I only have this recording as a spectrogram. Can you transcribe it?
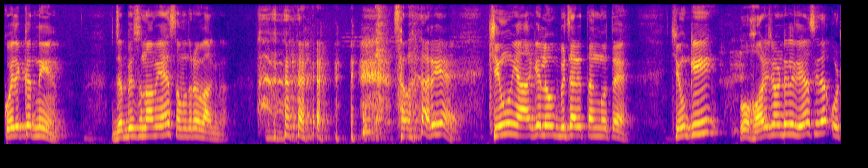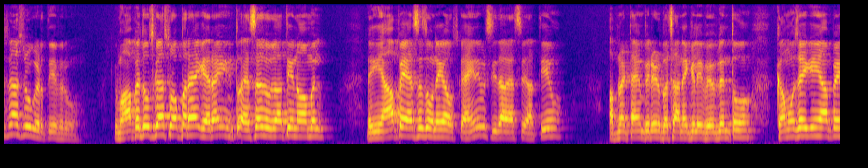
कोई दिक्कत नहीं है जब भी सुनामी आए समुद्र में भागना समझ आ रही है क्यों यहाँ के लोग बेचारे तंग होते हैं क्योंकि वो हॉरिजॉन्टली जगह सीधा उठना शुरू करती है फिर वो कि पर पे तो उसके पास प्रॉपर है गहराई तो ऐसा हो जाती है नॉर्मल लेकिन यहाँ पे ऐसे तो होने का उसका है नहीं सीधा ऐसे आती है वो अपना टाइम पीरियड बचाने के लिए वेवलेंथ तो कम हो जाएगी यहाँ पे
